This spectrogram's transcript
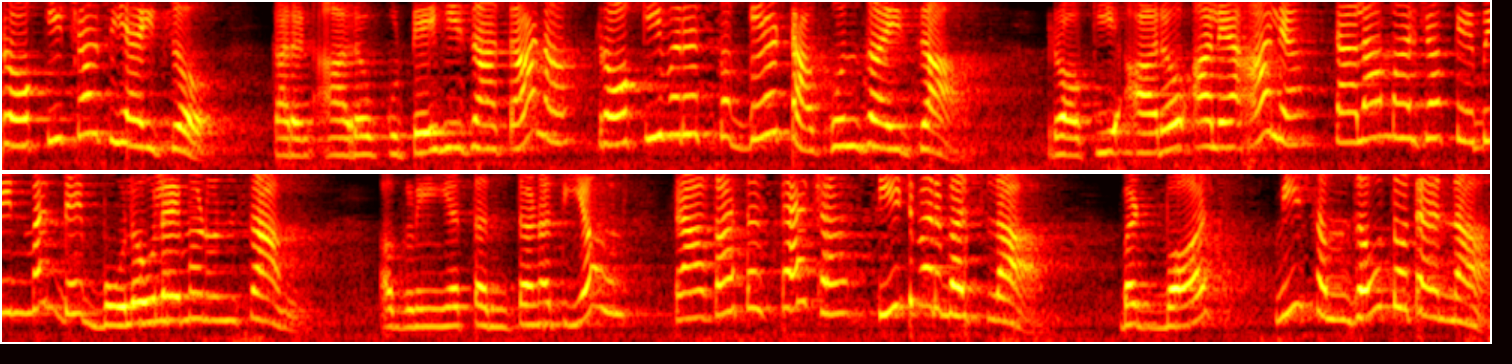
रॉकीच्याच यायचं. कारण आरव कुठेही जाताना रॉकीवरच सगळं टाकून जायचा. रॉकी आरव आल्या आल्या त्याला माझ्या केबिनमध्ये बोलवलंय म्हणून सांग. अग्निय तंतणत येऊन रागातच त्याच्या सीटवर बसला. बट बॉस मी समजवतो त्यांना.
